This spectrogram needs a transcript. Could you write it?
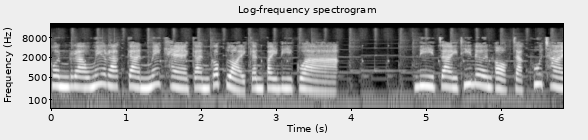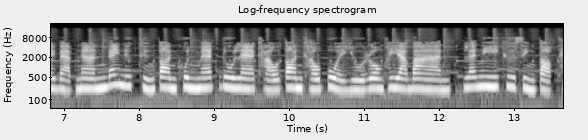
คนเราไม่รักกันไม่แคร์กันก็ปล่อยกันไปดีกว่า ดีใจที่เดินออกจากผู้ชายแบบนั้นได้นึกถึงตอนคุณแมทดูแลเขาตอนเขาป่วยอยู่โรงพยาบาล และนี่คือสิ่งตอบแท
